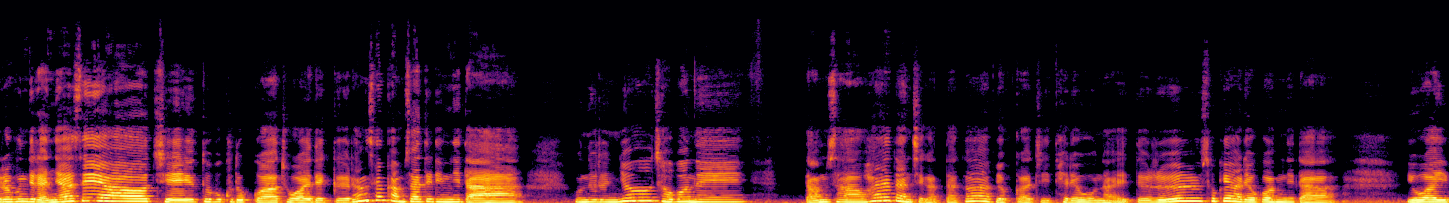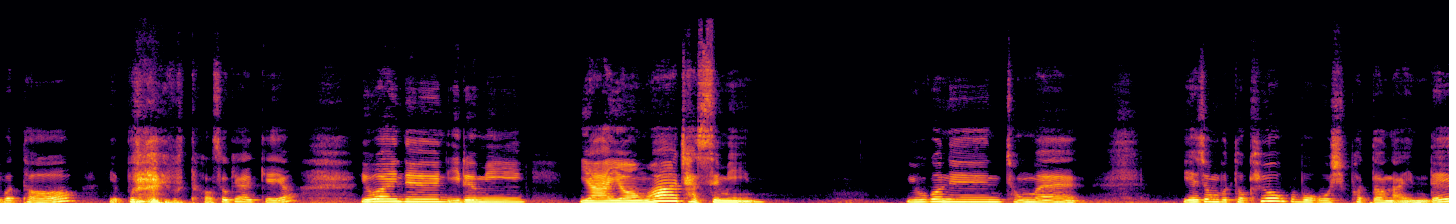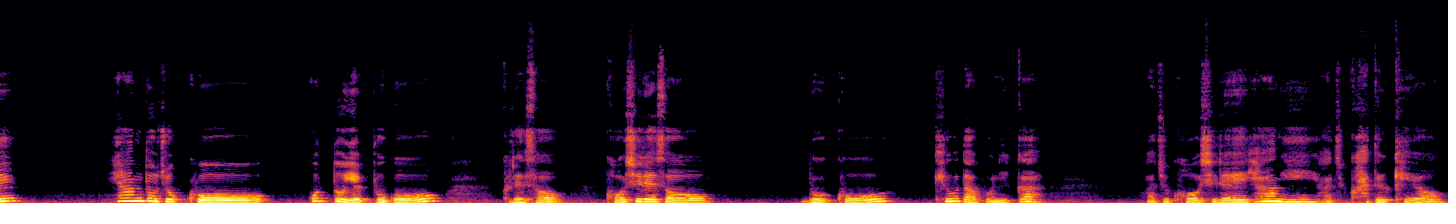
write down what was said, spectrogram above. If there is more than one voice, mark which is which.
Speaker 1: 여러분들 안녕하세요. 제 유튜브 구독과 좋아요 댓글 항상 감사드립니다. 오늘은요, 저번에 남사 화야단지 갔다가 몇 가지 데려온 아이들을 소개하려고 합니다. 요 아이부터, 예쁜 아이부터 소개할게요. 요 아이는 이름이 야영화 자스민. 요거는 정말 예전부터 키워보고 싶었던 아이인데, 향도 좋고 꽃도 예쁘고 그래서 거실에서 놓고 키우다 보니까 아주 거실에 향이 아주 가득해요.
